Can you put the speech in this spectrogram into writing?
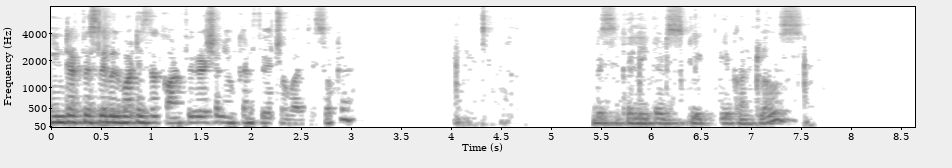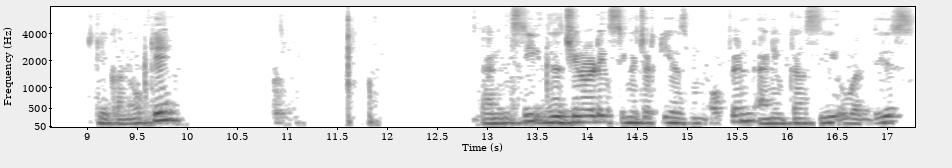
interface level what is the configuration you can fetch over this okay basically it's click click on close. Click on ok. And see the generating signature key has been opened and you can see over this.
